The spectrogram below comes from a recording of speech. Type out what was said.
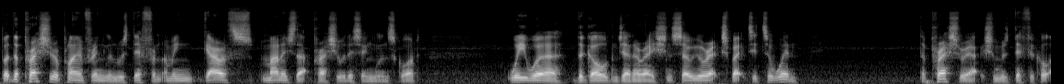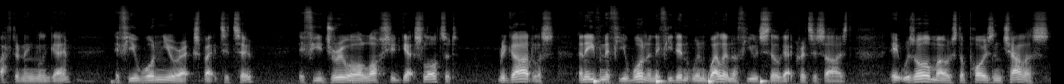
But the pressure of playing for England was different. I mean, Gareth's managed that pressure with this England squad. We were the golden generation, so we were expected to win. The press reaction was difficult after an England game. If you won, you were expected to. If you drew or lost, you'd get slaughtered, regardless. And even if you won, and if you didn't win well enough, you'd still get criticised. It was almost a poison chalice,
